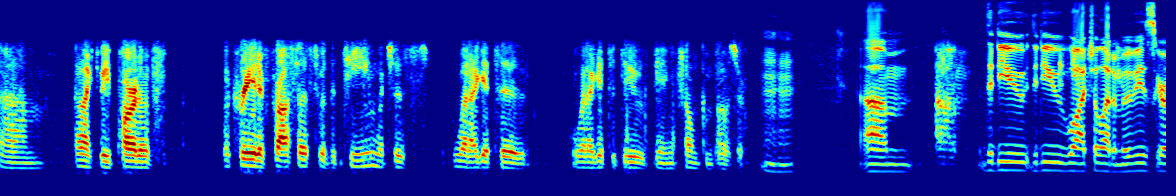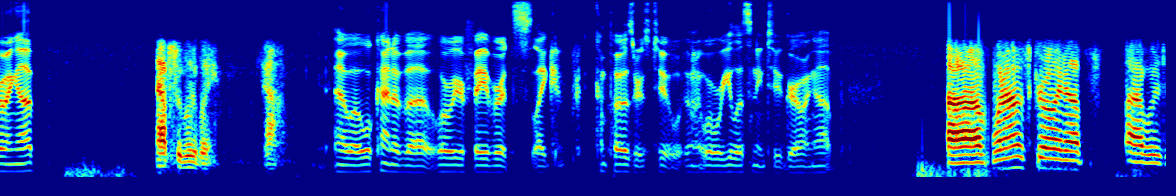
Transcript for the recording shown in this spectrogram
um, I like to be part of a creative process with the team, which is what I get to, what I get to do being a film composer. Mm-hmm. Um, did you did you watch a lot of movies growing up? Absolutely, yeah. Uh, well, what kind of uh, what were your favorites, like composers too? I mean, what were you listening to growing up? Uh, when I was growing up, I was,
